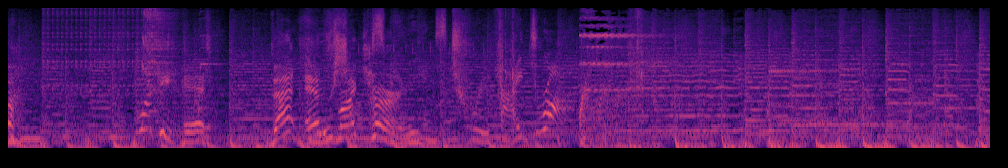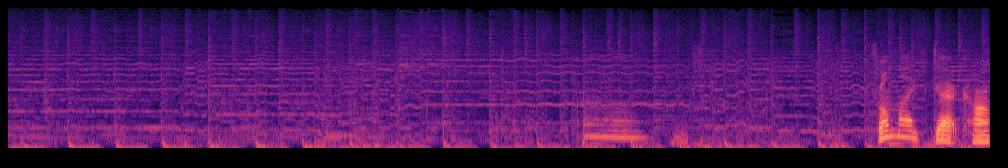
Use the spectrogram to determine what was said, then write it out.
My monster. Lucky hit. That ends You my turn. Truth. I draw. Um, from my deck, huh?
